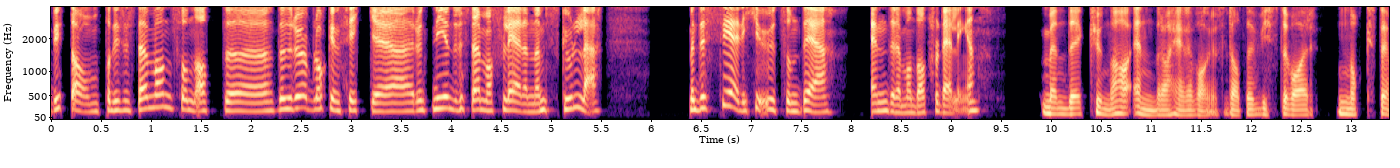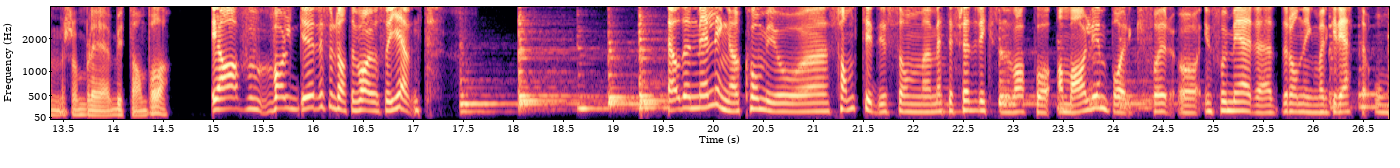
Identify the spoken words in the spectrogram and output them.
bytta om på disse stemmene, sånn at uh, den røde blokken fikk uh, rundt 900 stemmer flere enn de skulle. Men det ser ikke ut som det endrer mandatfordelingen. Men det kunne ha endra hele valgresultatet hvis det var nok stemmer som ble bytta om på, da? Ja, for valgresultatet var jo så jevnt. Ja, og den meldinga kom jo eh, samtidig som Mette Fredriksen var på Amalienborg for å informere dronning Margrethe om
